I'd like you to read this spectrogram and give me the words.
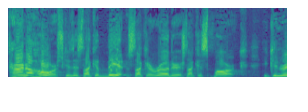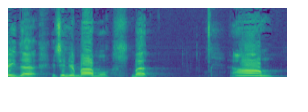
turn a horse because it's like a bit, it's like a rudder, it's like a spark. You can read that, it's in your Bible. But um,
